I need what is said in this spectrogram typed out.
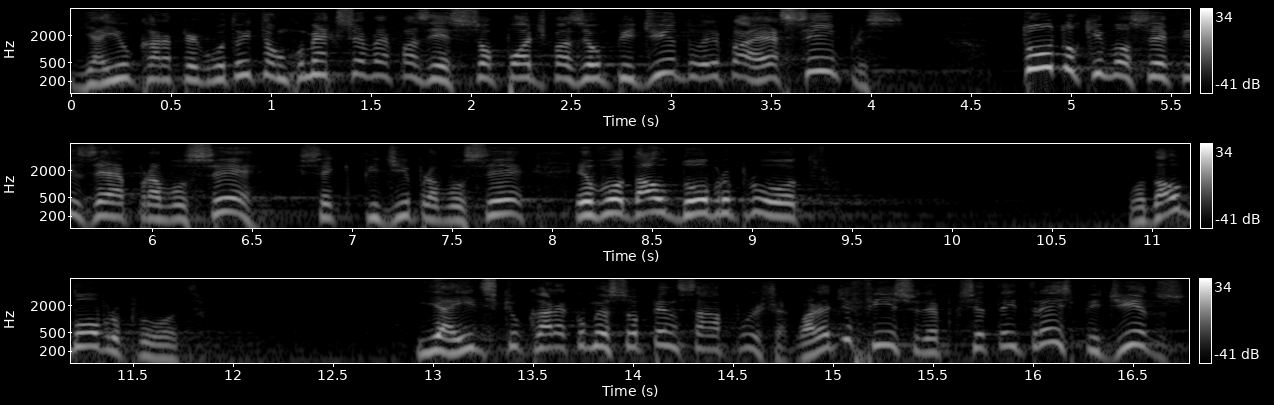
E aí o cara pergunta, então, como é que você vai fazer? Você só pode fazer um pedido? Ele fala, é simples. Tudo que você fizer para você, que você pedir para você, eu vou dar o dobro para o outro. Vou dar o dobro para o outro. E aí diz que o cara começou a pensar, puxa, agora é difícil, né? Porque você tem três pedidos,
